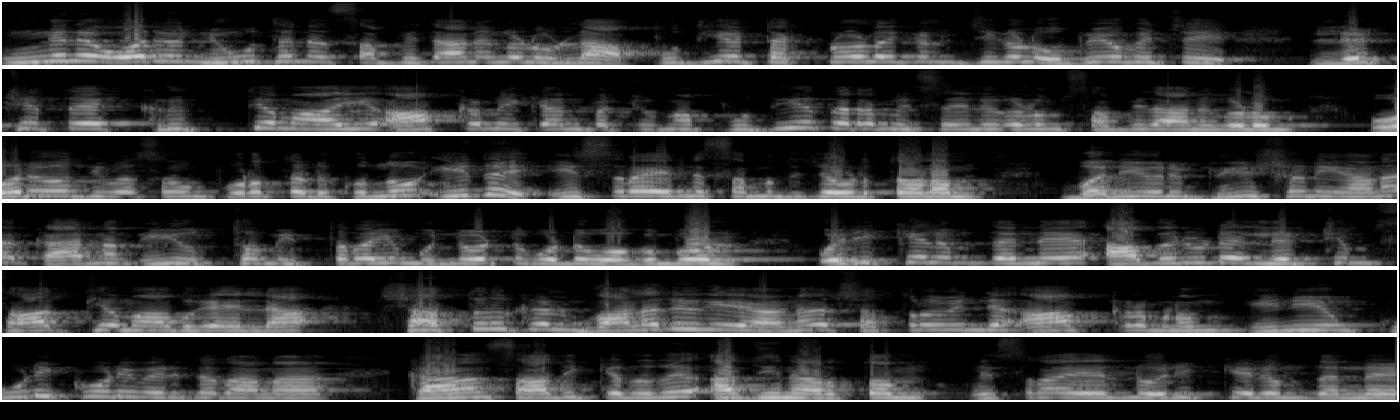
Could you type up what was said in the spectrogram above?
ഇങ്ങനെ ഓരോ നൂതന സംവിധാനങ്ങളുള്ള പുതിയ ടെക്നോളജികൾ ഉപയോഗിച്ച് ലക്ഷ്യത്തെ കൃത്യമായി ആക്രമിക്കാൻ പറ്റുന്ന പുതിയ തരം മിസൈലുകളും സംവിധാനങ്ങളും ഓരോ ദിവസവും പുറത്തെടുക്കുന്നു. ഇത് ഇസ്രായേലിനെ സംബന്ധിച്ചിടത്തോളം വലിയൊരു ഭീഷണിയാണ്. കാരണം ഈ യുദ്ധം ഇത്രയും മുന്നോട്ട് കൊണ്ടുപോകുമ്പോൾ ഒരിക്കലും തന്നെ അവരുടെ ലക്ഷ്യം സാധ്യമാവുകയല്ല. ശത്രുക്കൾ വളരുകയാണ്. ശത്രുവിന്റെ ആക്രമണം ഇനിയും കൂടിക്കൂടി വരുന്നതാണ് കാണാൻ സാധിക്കുന്നത്. അതിനർത്ഥം ഇസ്രായേലിന് ഒരിക്കലും തന്നെ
